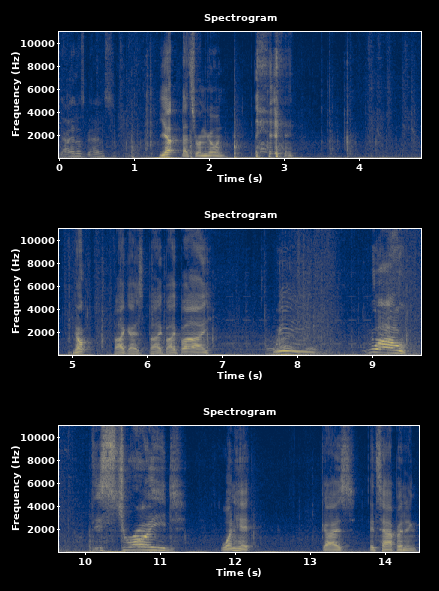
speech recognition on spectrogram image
behind us, behind us. Yep, that's where I'm going. nope. Bye, guys. Bye, bye, bye. All Whee! right, Whoa! Destroyed! One hit. Guys, it's happening.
